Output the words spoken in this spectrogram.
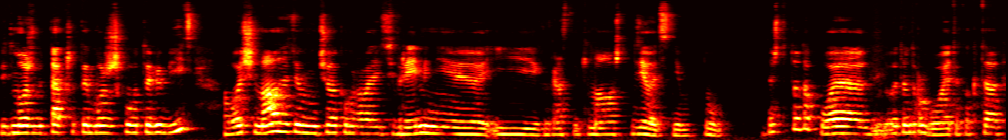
ведь может быть так, что ты можешь кого-то любить, а очень мало с этим человеком проводить времени и как раз таки мало что делать с ним. Ну, это что-то такое, это другое, это как-то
